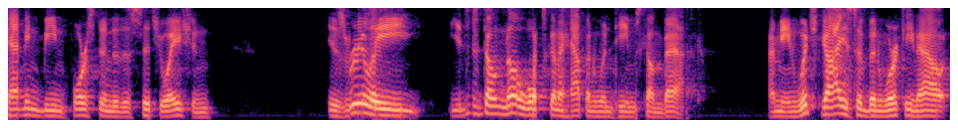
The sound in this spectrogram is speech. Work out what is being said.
having been forced into this situation is really you just don't know what's going to happen when teams come back. I mean, which guys have been working out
